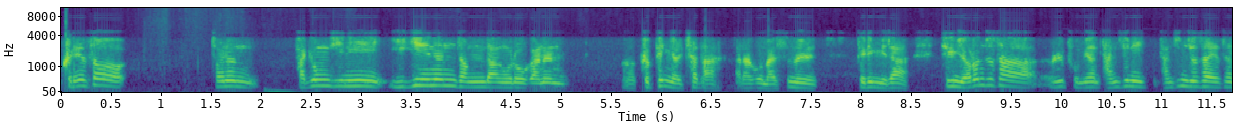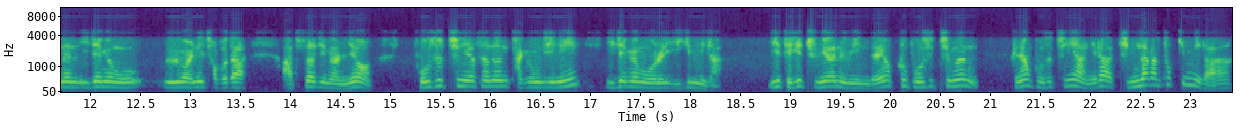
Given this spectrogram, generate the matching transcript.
그래서 저는 박용진이 이기는 정당으로 가는 어, 급행 열차다라고 말씀을 드립니다. 지금 여론조사를 보면 단순히 단순 조사에서는 이재명 의원이 저보다 앞서지만요 보수층에서는 박용진이 이재명 의원을 이깁니다. 이게 되게 중요한 의미인데요. 그 보수층은 그냥 보수층이 아니라 집 나간 토끼입니다.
